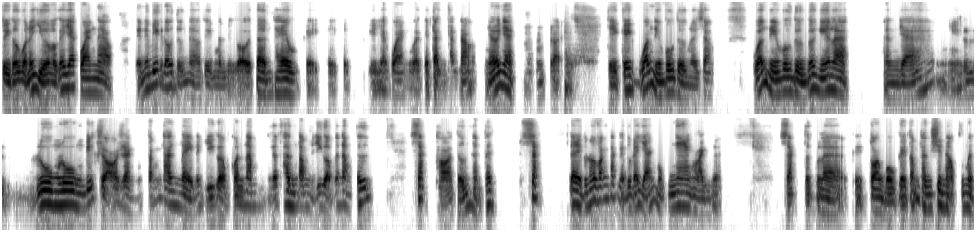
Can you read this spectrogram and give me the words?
Tùy thuộc vào nó dựa vào cái giác quan nào. Để nó biết đối tượng nào thì mình gọi tên theo cái, cái, cái, cái giác quan và cái trần cảnh đó. Nhớ nha. Ừ, rồi. Thì cái quán niệm vô thường là sao? Quán niệm vô thường có nghĩa là hành giả ừ, luôn luôn biết rõ rằng tấm thân này nó chỉ gồm có năm cái thân tâm chỉ gồm có năm thứ. Sắc thọ tưởng hành thức sắc. Đây tôi nói vắn tắt này tôi đã giảng một ngàn lần rồi. Sắc tức là cái toàn bộ cái tấm thân sinh học của mình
